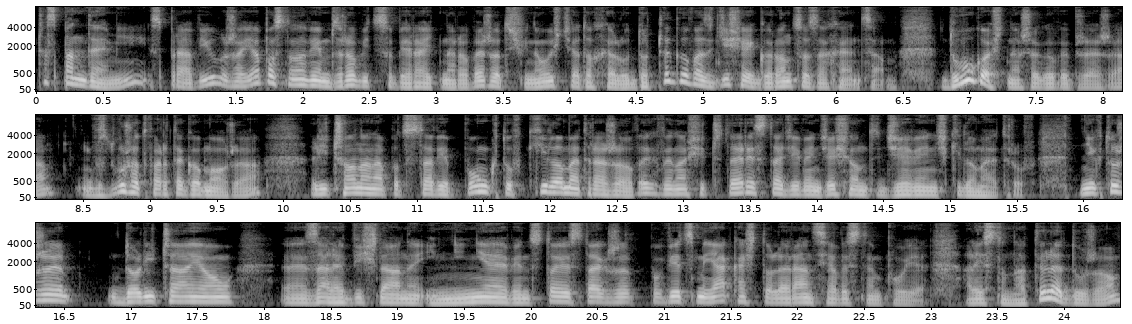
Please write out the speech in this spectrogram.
czas pandemii sprawił, że ja postanowiłem zrobić sobie rajd na rowerze od Świnoujścia do Helu, do czego Was dzisiaj gorąco zachęcam. Długość naszego wybrzeża wzdłuż otwartego morza, liczona na podstawie punktów kilometrażowych, wynosi 499 kilometrów. Niektórzy doliczają e, Zalew Wiślany, inni nie, więc to jest tak, że powiedzmy jakaś tolerancja występuje, ale jest to na tyle dużo,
